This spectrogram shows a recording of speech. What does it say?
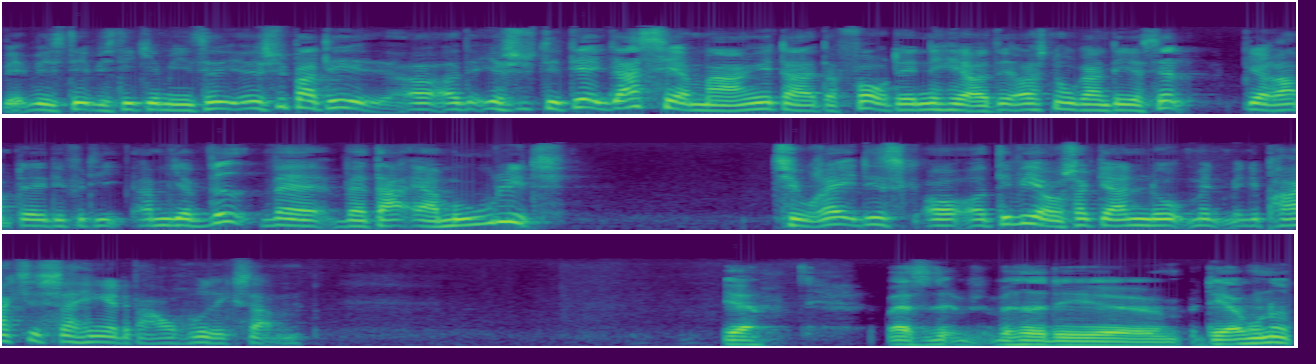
Hvis det, hvis det giver mening. Så jeg synes bare, det, og jeg synes, det er der, jeg ser mange, der, der får denne her, og det er også nogle gange det, jeg selv bliver ramt af, det er fordi, jamen jeg ved, hvad, hvad der er muligt teoretisk, og, og det vil jeg jo så gerne nå, men, men i praksis, så hænger det bare overhovedet ikke sammen. Ja, Altså, det, hvad hedder det, øh, det er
